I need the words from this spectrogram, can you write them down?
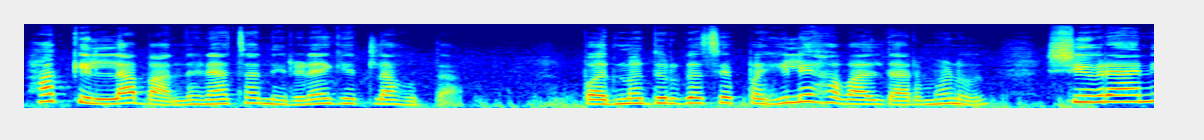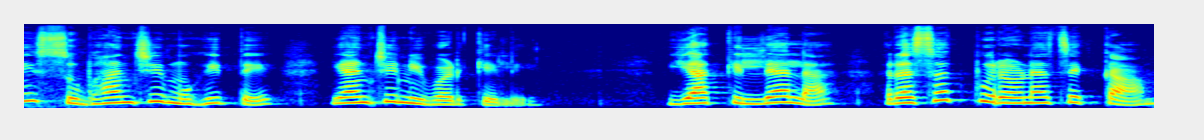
हा किल्ला बांधण्याचा निर्णय घेतला होता. पद्मदुर्गचे पहिले हवालदार म्हणून शिवरायांनी सुभानजी मोहिते यांची निवड केली. या किल्ल्याला रसद पुरवण्याचे काम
